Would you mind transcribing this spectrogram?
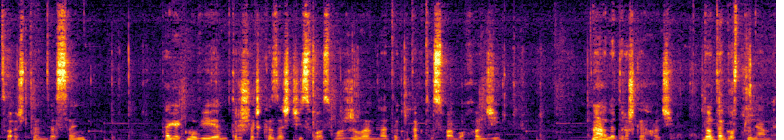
Coś ten deseń. Tak jak mówiłem, troszeczkę za ścisło złożyłem, dlatego tak to słabo chodzi. No ale troszkę chodzi. Do tego wpinamy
